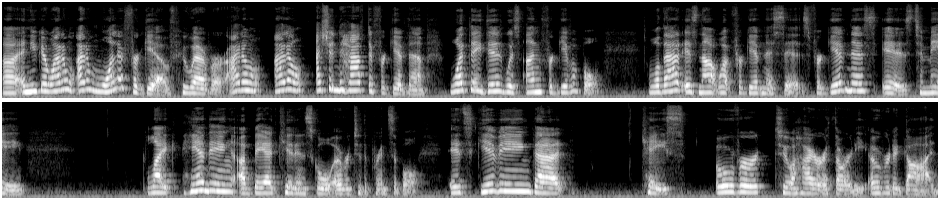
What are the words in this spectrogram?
Uh, and you go, I don't I don't want to forgive whoever. I don't I don't I shouldn't have to forgive them. What they did was unforgivable. Well, that is not what forgiveness is. Forgiveness is, to me, like handing a bad kid in school over to the principal. It's giving that case over to a higher authority, over to God,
